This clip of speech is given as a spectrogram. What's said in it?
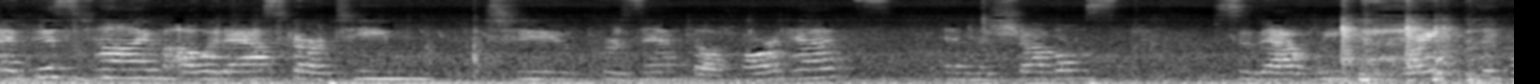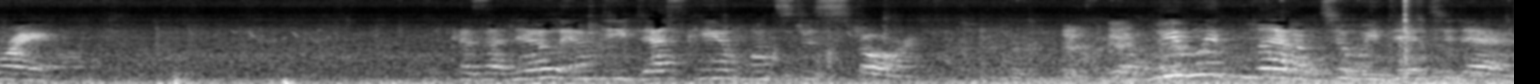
At this time, I would ask our team to the hard hats and the shovels so that we can break the ground. Because I know MD Desk Camp wants to start. And we wouldn't let them till we did today.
